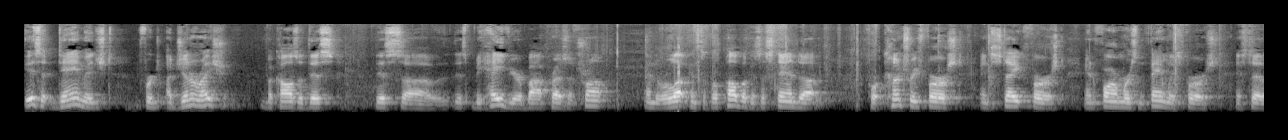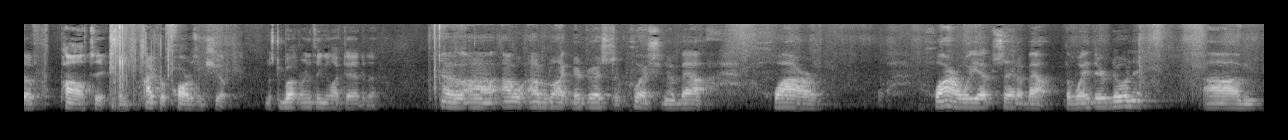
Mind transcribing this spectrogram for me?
isn't damaged for a generation because of this, this, uh, this behavior by President Trump and the reluctance of Republicans to stand up for country first and state first and farmers and families first instead of politics and hyper partisanship. Mr. Butler, anything you'd like to add to that? No, uh, I would like to address the question about why are, why are we upset about the way they're doing it? Um,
